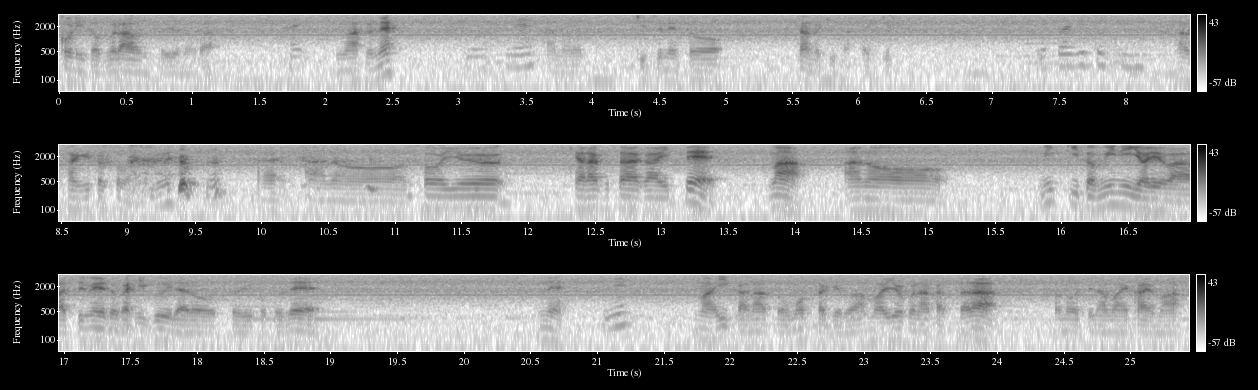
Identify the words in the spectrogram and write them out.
コニーとブラウンというのがはい。いますね。いますね。あのキツネとタヌキだったっけ？うさぎときに。あうさぎとクマですね。はい。あのーそういうキャラクターがいて、まああのーミッキーとミニーよりは知名度が低いだろうということで、ね、ね。まあいいかなと思ったけど、あんまり良くなかったら、そのうち名前変えます。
